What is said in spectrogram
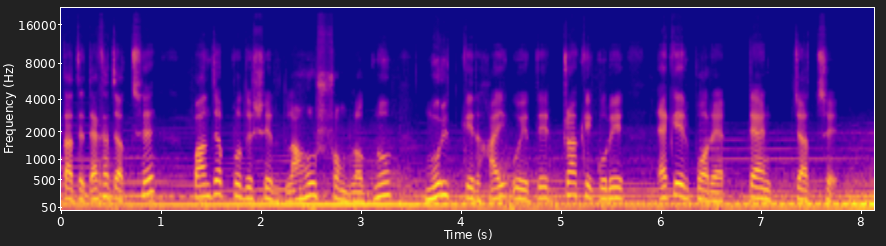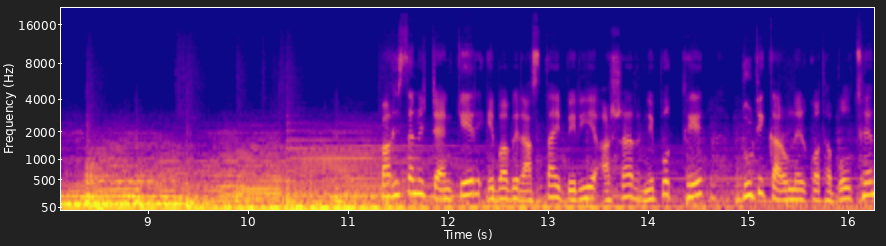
তাতে দেখা যাচ্ছে, পাঞ্জাব প্রদেশের লাহোর সংলগ্ন মুরিদকের হাইওয়েতে ট্রাকে করে একের পর এক ট্যাঙ্ক যাচ্ছে। পাকিস্তানি ট্যাঙ্কের এভাবে রাস্তায় বেরিয়ে আসার নেপথ্যে দুটি কারণের কথা বলছেন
